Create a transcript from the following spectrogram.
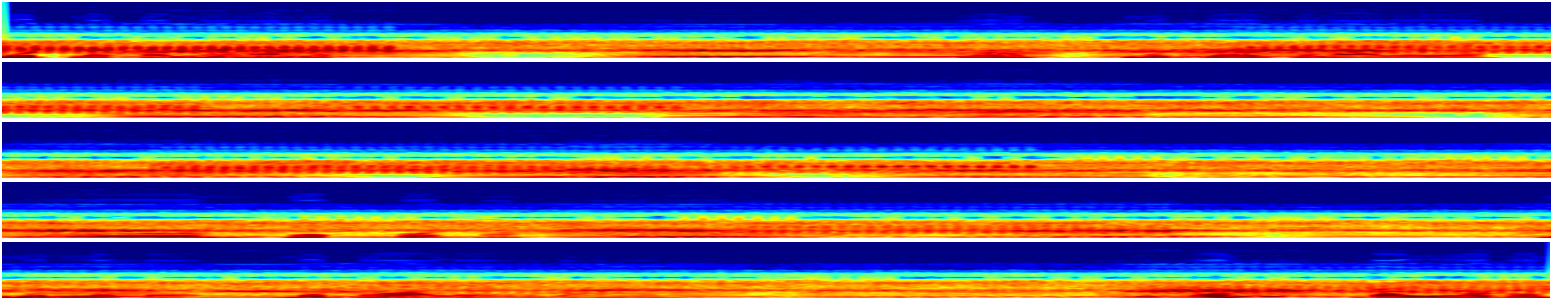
มุดเหรอครับนั่นนะครับโอ้มุดได้ขนาดเลยวะโอ้หกขวดเนาะมุดแล้วก็บ่พอแล้วบางโอ้ได้อยู่ครับผม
